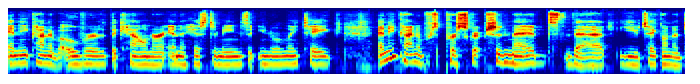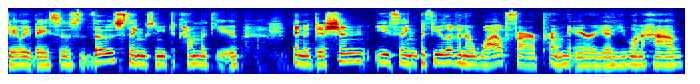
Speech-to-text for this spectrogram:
any kind of over the counter antihistamines that you normally take, any kind of prescription meds that you take on a daily basis. Those things need to come with you. In addition, you think if you live in a wildfire prone area, you want to have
